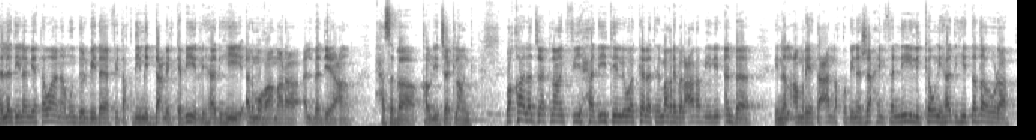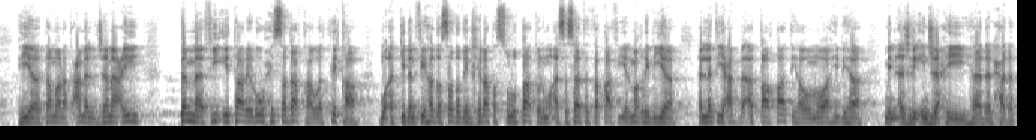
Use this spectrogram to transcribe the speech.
الذي لم يتوانى منذ البداية في تقديم الدعم الكبير لهذه المغامرة البديعة. حسب قول جاك لانغ. وقال جاك لانغ في حديث لوكالة المغرب العربي للأنباء إن الأمر يتعلق بنجاح فني لكون هذه التظاهرة هي ثمرة عمل جماعي تم في إطار روح الصداقة والثقة مؤكدا في هذا الصدد انخراط السلطات والمؤسسات الثقافية المغربية التي عبأت طاقاتها ومواهبها من أجل إنجاح هذا الحدث.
